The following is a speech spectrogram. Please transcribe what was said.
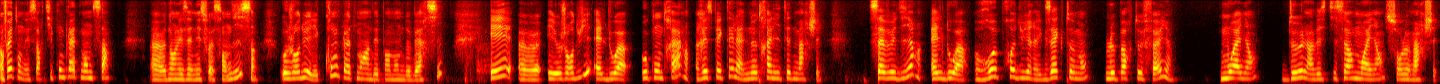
En fait, on est sorti complètement de ça euh, dans les années 70. Aujourd'hui, elle est complètement indépendante de Bercy et, euh, et aujourd'hui, elle doit au contraire respecter la neutralité de marché. Ça veut dire, elle doit reproduire exactement le portefeuille moyen de l'investisseur moyen sur le marché.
